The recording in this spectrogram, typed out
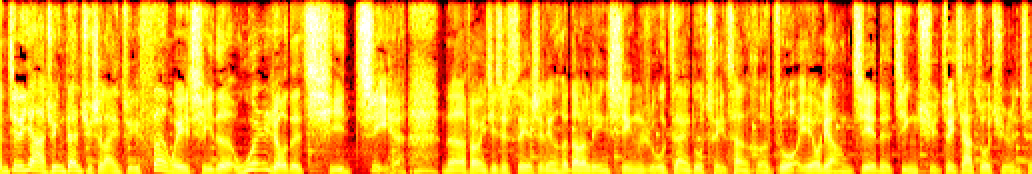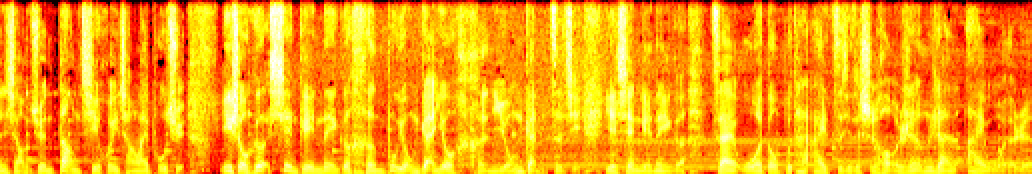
本期的亚军单曲是来自于范玮琪的《温柔的奇迹》，那范玮琪这次也是联合到了林心如再度璀璨合作，也有两届的金曲最佳作曲人陈小娟荡气回肠来谱曲，一首歌献给那个很不勇敢又很勇敢的自己，也献给那个在我都不太爱自己的时候仍然爱我的人。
